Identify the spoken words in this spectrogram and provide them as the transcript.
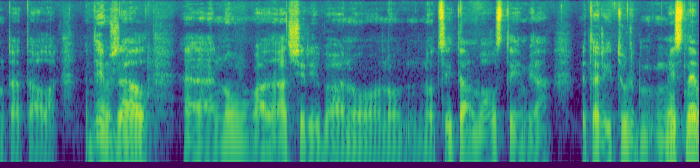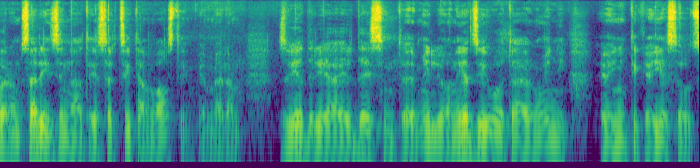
un tā tālāk. Bet, diemžēl, nu, atšķirībā no, no, no citām valstīm, ja, bet arī tur mēs nevaram sarīdzināties ar citām valstīm, piemēram, Zviedrijā ir 10 eh, miljoni iedzīvotāji, un viņi, viņi tikai iesauc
